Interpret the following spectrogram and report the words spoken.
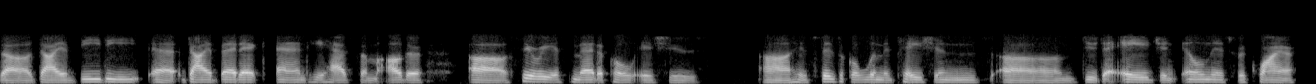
uh, diabetes, uh, diabetic, and he had some other uh, serious medical issues. Uh, his physical limitations um, due to age and illness require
